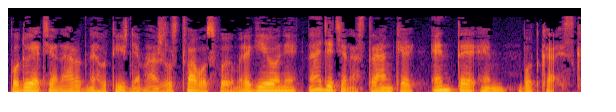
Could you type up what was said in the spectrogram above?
Podujatia Národného týždňa manželstva vo svojom regióne nájdete na stránke ntm.sk.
